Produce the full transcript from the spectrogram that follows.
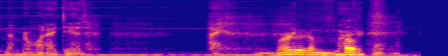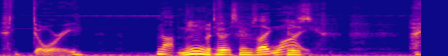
remember what I did. I Murdered them both. Dory. Not meaning But to, it seems like. Why? I,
